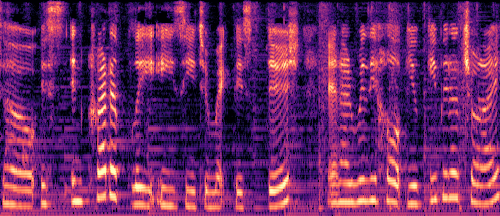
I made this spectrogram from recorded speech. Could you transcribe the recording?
So it's incredibly easy to make this dish and I really hope you give it a try.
